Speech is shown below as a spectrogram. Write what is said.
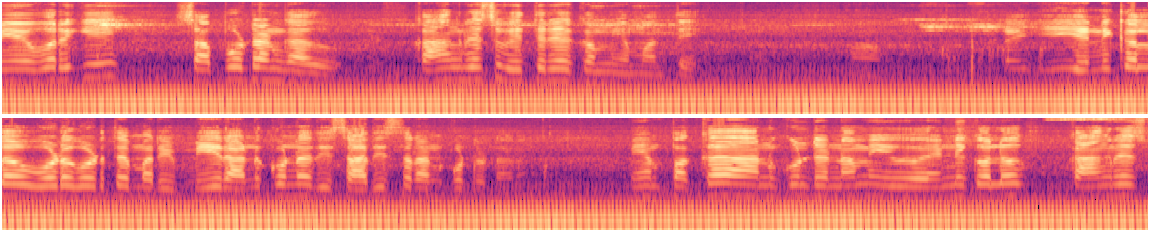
మేము ఎవరికి సపోర్ట్ అని కాదు. కాంగ్రెస్ వ్యతిరేకం మేము అంతే. ఈ ఎన్నికల్లో ఓడగొడితే మరి మీరు అనుకున్నది సాధిస్తారు అనుకుంటున్నారు? మేము పక్కా అనుకుంటున్నాం. ఈ ఎన్నికల్లో కాంగ్రెస్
